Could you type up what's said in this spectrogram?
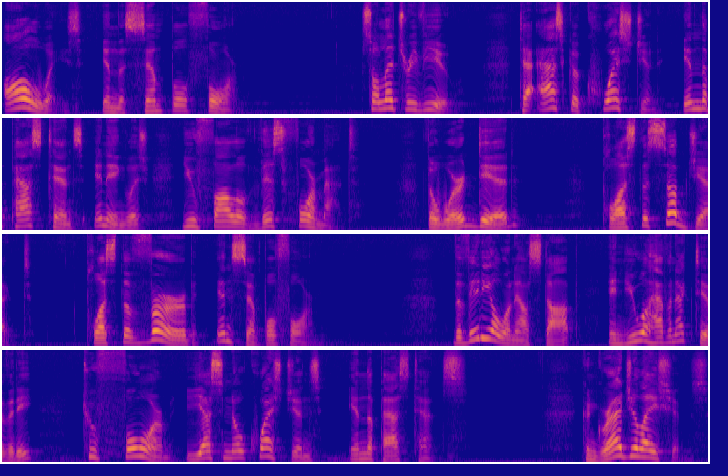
always in the simple form? So let's review. To ask a question in the past tense in English, you follow this format. The word did, plus the subject, plus the verb in simple form. The video will now stop and you will have an activity to form yes-no questions in the past tense. Congratulations!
